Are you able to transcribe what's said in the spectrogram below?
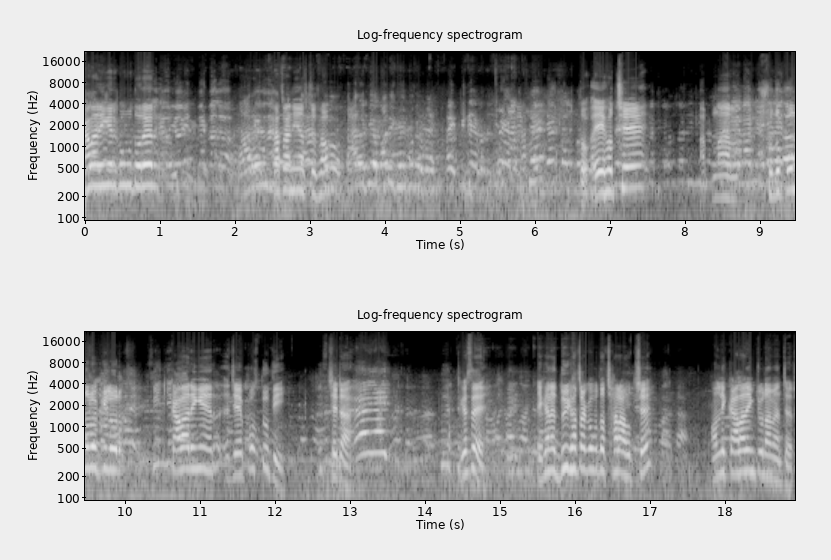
কালারিং এর কবুতরের খাঁচা নিয়ে আসছে সব। তো এই হচ্ছে আপনার শুধু পনেরো কিলোর কালারিং এর যে প্রস্তুতি সেটা। ঠিক আছে? এখানে দুই খাঁচা কবুতর ছাড়া হচ্ছে। অনলি কালারিং টুর্নামেন্টের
